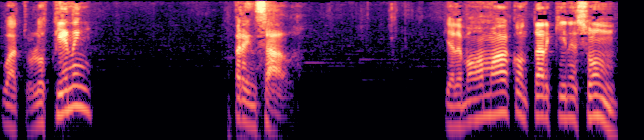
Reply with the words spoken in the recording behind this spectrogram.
Cuatro, los tienen prensados. Ya les vamos a contar quiénes son.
